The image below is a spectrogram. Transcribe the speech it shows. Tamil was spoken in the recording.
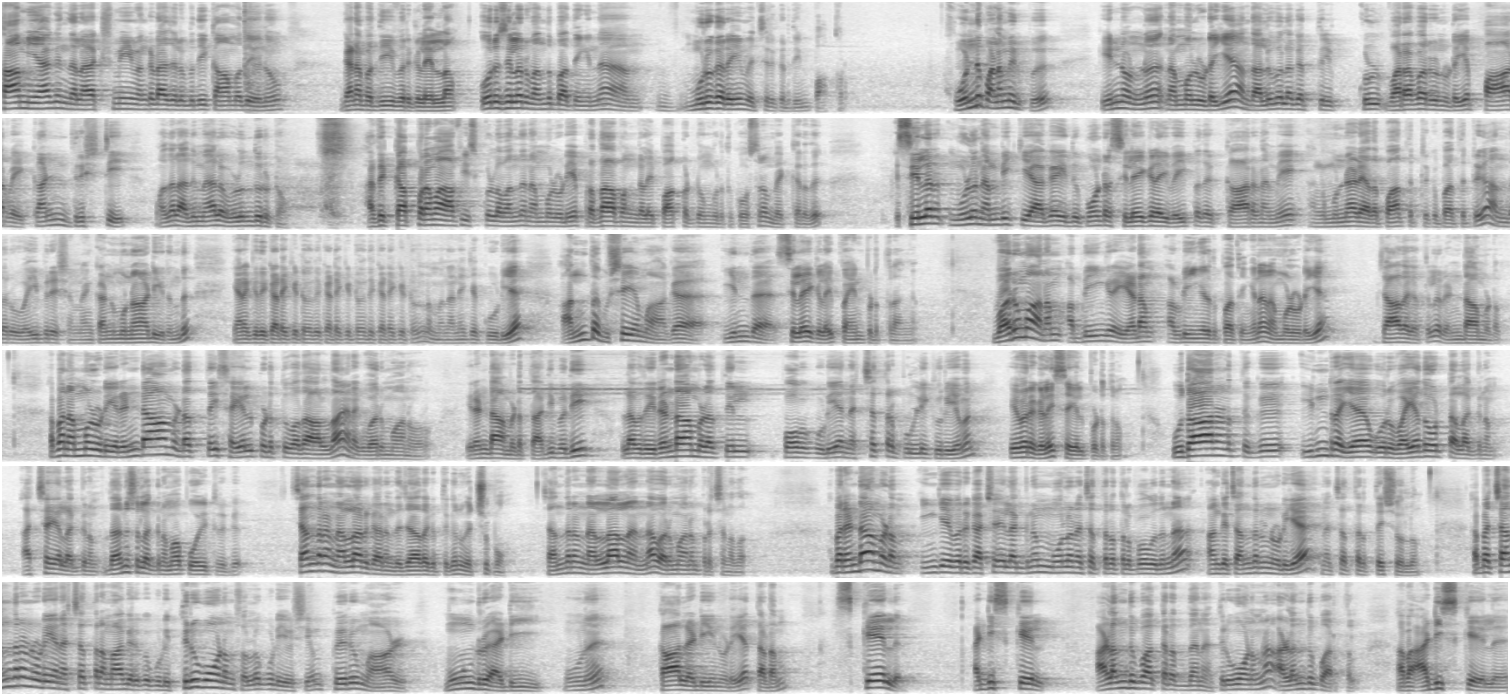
சாமியாக இந்த லக்ஷ்மி வெங்கடாஜலபதி காமதேனு கணபதி இவர்கள் எல்லாம் ஒரு சிலர் வந்து பார்த்திங்கன்னா முருகரையும் வச்சுருக்கிறதையும் பார்க்குறோம் ஒன்று பணமிருப்பு இன்னொன்று நம்மளுடைய அந்த அலுவலகத்திற்குள் வரவருனுடைய பார்வை கண் திருஷ்டி முதல்ல அது மேலே விழுந்துருட்டோம். அதுக்கப்புறமா ஆஃபீஸ்க்குள்ளே வந்து நம்மளுடைய பிரதாபங்களை பார்க்கட்டுங்கிறதுக்கோசரம் வைக்கிறது. சிலர் முழு நம்பிக்கையாக இது போன்ற சிலைகளை வைப்பதற்கு காரணமே அங்கே முன்னாடி அதை பார்த்துட்ருக்கு பார்த்துட்டு அந்த ஒரு வைப்ரேஷன் என் கண் முன்னாடி இருந்து எனக்கு இது கிடைக்கட்டும் இது கிடைக்கட்டும் இது கிடைக்கட்டும்னு நம்ம நினைக்கக்கூடிய அந்த விஷயமாக இந்த சிலைகளை பயன்படுத்துகிறாங்க வருமானம் அப்படிங்கிற இடம் அப்படிங்கிறது பார்த்திங்கன்னா நம்மளுடைய ஜாதகத்தில் ரெண்டாம் இடம். அப்போ நம்மளுடைய ரெண்டாம் இடத்தை செயல்படுத்துவதால் தான் எனக்கு வருமானம் வரும். இரண்டாம் இடத்த அதிபதி அல்லது இரண்டாம் இடத்தில் போகக்கூடிய நட்சத்திர புள்ளிக்குரியவன் இவர்களை செயல்படுத்தணும். உதாரணத்துக்கு இன்றைய ஒரு வயதோட்ட லக்னம் அச்சய லக்னம் தனுசு லக்னமாக போயிட்டுருக்கு. சந்திரன் நல்லா இருக்கார் இந்த ஜாதகத்துக்குன்னு வச்சுப்போம். சந்திரன் நல்லா இல்லைன்னா வருமானம் பிரச்சனை தான். அப்போ ரெண்டாம் இடம் இங்கே இவருக்கு அட்சய லக்னம் மூல நட்சத்திரத்தில் போகுதுன்னா அங்கே சந்திரனுடைய நட்சத்திரத்தை சொல்லும். அப்போ சந்திரனுடைய நட்சத்திரமாக இருக்கக்கூடிய திருவோணம் சொல்லக்கூடிய விஷயம் பெருமாள். மூன்று அடி மூணு காலடியினுடைய தடம். ஸ்கேல் அடி ஸ்கேல் அளந்து பார்க்கறது தானே. திருவோணம்னா அளந்து பார்த்தல். அப்போ அடி ஸ்கேலு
